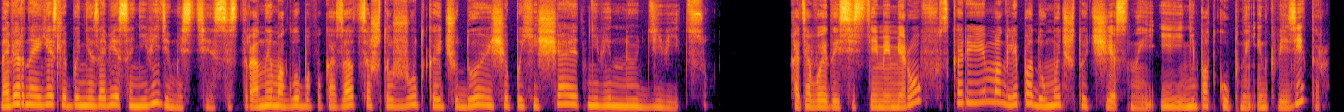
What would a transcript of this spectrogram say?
Наверное, если бы не завеса невидимости, со стороны могло бы показаться, что жуткое чудовище похищает невинную девицу. Хотя в этой системе миров скорее могли подумать, что честный и неподкупный инквизитор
